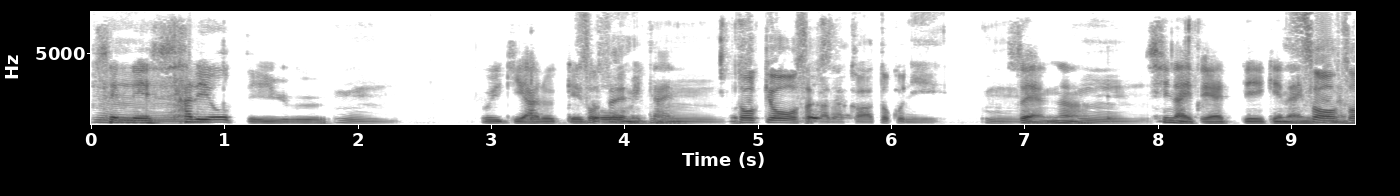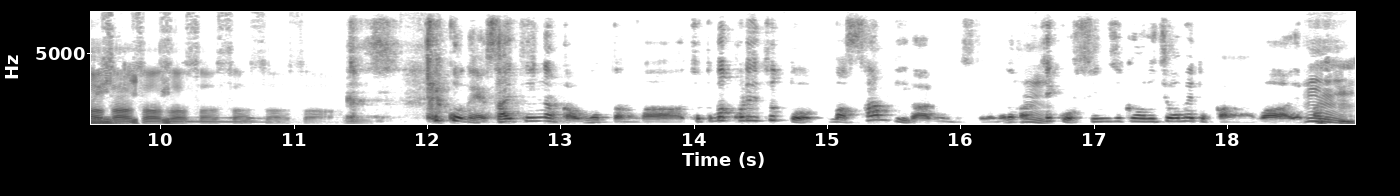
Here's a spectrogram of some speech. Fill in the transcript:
洗練されようっていううん。雰囲気あるけど、そうですねみたいな。うん東京、大阪なんかは特に。うんそうやんなうん。しないとやっていけないみたいそうな雰囲気。そうそうそうそうそうそうそう。結構ね、最近なんか思ったのが、ちょっとまあこれちょっと、まあ賛否があるんですけども、だから結構新宿の2丁目とかは、やっぱり、うん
